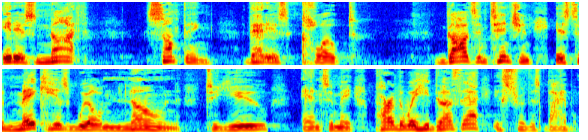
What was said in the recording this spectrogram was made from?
it is not something that is cloaked. God's intention is to make His will known to you and to me. Part of the way He does that is through this Bible.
